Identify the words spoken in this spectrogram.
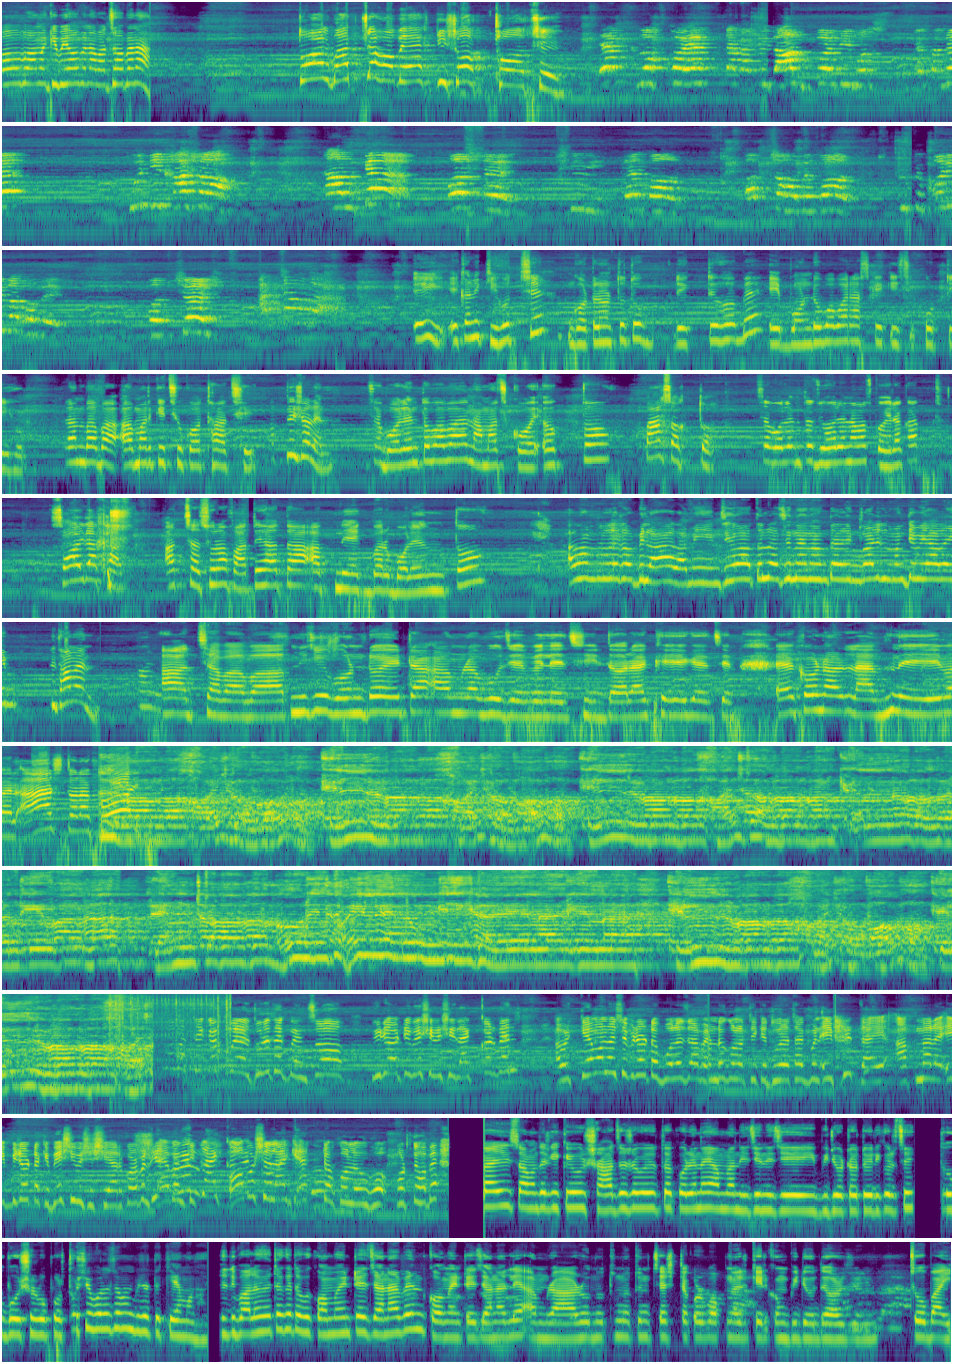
বাবা আমার কি বিয়ে হবে না? বাচ্চা হবে না? তোর বাচ্চা হবে একটি শর্ত আছে। এক লক্ষ এক টাকা তুই দান করবি বস এখানে তুই কি খাস কালকে বসে এখন হবে বল তুই পরিবার হবে বলছিস বাবা এই এখানে কি হচ্ছে? ঘটনাটা তো দেখতে হবে। এই বন্ড বাবার আজকে কিছু করতেই হবে। রান বাবা আমার কিছু কথা আছে। আপনি চলেন। আচ্ছা বলেন তো বাবা নামাজ কয় অক্ত? পাঁচ অক্ত। আচ্ছা বলেন তো জোহরের নামাজ কয় রাকাত? ছয় রাখাত আচ্ছা সুরা ফাতেহাতা আপনি একবার বলেন তো। আলহামদুলিল্লাহ রবিল আলামিন জিরাতুল্লাহ সিনানাম তারিন গাড়িল মাগদিবি আলাইহিম। আপনি থামেন। আচ্ছা বাবা আপনি যে বন্ড এটা আমরা বুঝে ফেলেছি ধরা খেয়ে গেছেন। এখন আর লাভ নেই এবার আস তোরা কই? দূরে থাকবেন সো ভিডিওটি বেশি বেশি লাইক করবেন। আবার কেমন হয়েছে ভিডিওটা বলে যাবেন। বন্ধুগুলো থেকে দূরে থাকবেন এই তাই আপনারা এই ভিডিওটাকে বেশি বেশি শেয়ার করবেন এবং অবশ্যই লাইক একটা করলেও করতে হবে। গাইস আমাদেরকে কেউ সাহায্য সহযোগিতা করে নাই আমরা নিজে নিজে এই ভিডিওটা তৈরি করেছি। তো সর্বপ্রথম সে বলে যেমন ভিডিওটি কেমন হয়। যদি ভালো হয়ে থাকে, তবে কমেন্টে জানাবেন। কমেন্টে জানালে আমরা আরও নতুন নতুন চেষ্টা করব আপনাদেরকে এরকম ভিডিও দেওয়ার জন্য। তো বাই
